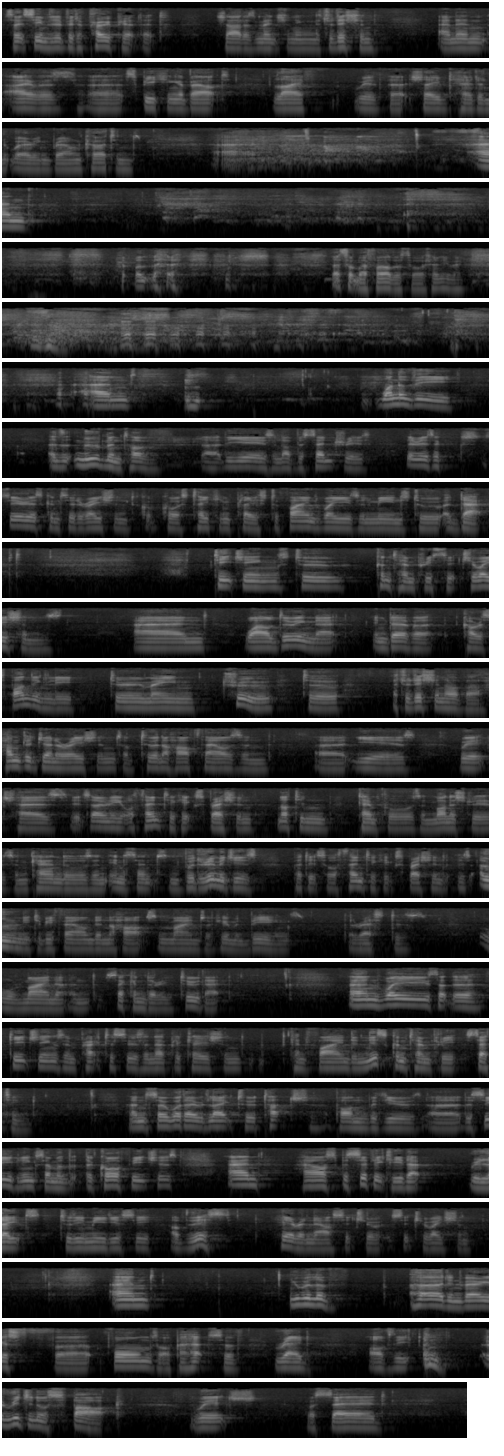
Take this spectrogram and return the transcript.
so it seems a bit appropriate that Shada's mentioning the tradition, and then I was uh, speaking about life with uh, shaved head and wearing brown curtains. Uh, and well, that's what my father thought, anyway. and one of the uh, movement of uh, the years and of the centuries, there is a serious consideration, of course, taking place to find ways and means to adapt teachings to contemporary situations. And while doing that, endeavor correspondingly to remain true to a tradition of a hundred generations, of two and a half thousand uh, years, which has its only authentic expression not in temples and monasteries and candles and incense and Buddha images, but its authentic expression is only to be found in the hearts and minds of human beings. The rest is all minor and secondary to that. And ways that the teachings and practices and application can find in this contemporary setting. And so, what I would like to touch upon with you uh, this evening, some of the, core features, and how specifically that relates to the immediacy of this here and now situ- situation. And you will have heard in various uh, forms, or perhaps have read, of the original spark which was said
